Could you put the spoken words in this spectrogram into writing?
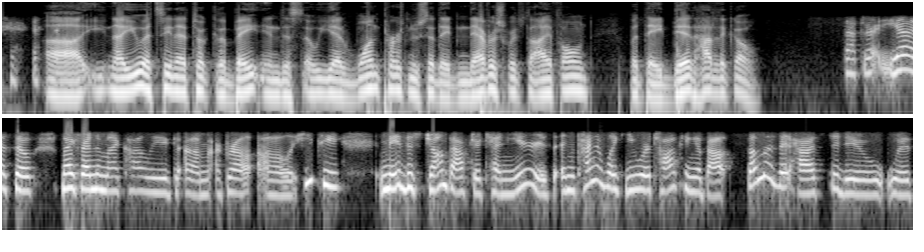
uh, now you had seen that took the bait in this. Oh, you had one person who said they'd never switch to iPhone, but they did. How did it go? That's right. Yeah. So my friend and my colleague, um, Abrar Al-Heeti, made this jump after 10 years. And kind of like you were talking about, some of it has to do with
